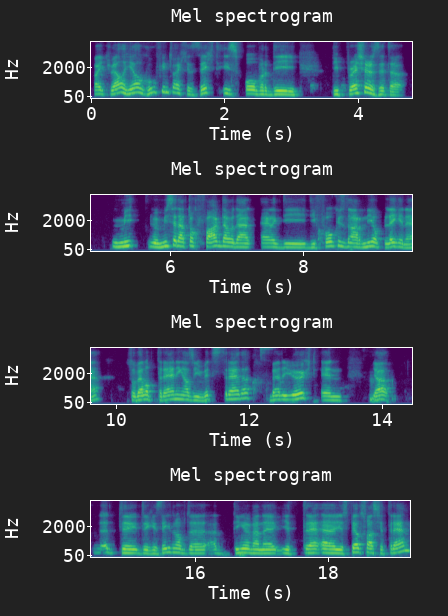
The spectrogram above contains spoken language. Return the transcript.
Wat ik wel heel goed vind, wat je zegt, is over die, die pressure zetten. We missen dat toch vaak, dat we daar eigenlijk die, die focus daar niet op leggen. Hè? Zowel op training als in wedstrijden bij de jeugd. En ja, de, de gezegden of de uh, dingen van uh, je, uh, je speelt zoals je traint,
